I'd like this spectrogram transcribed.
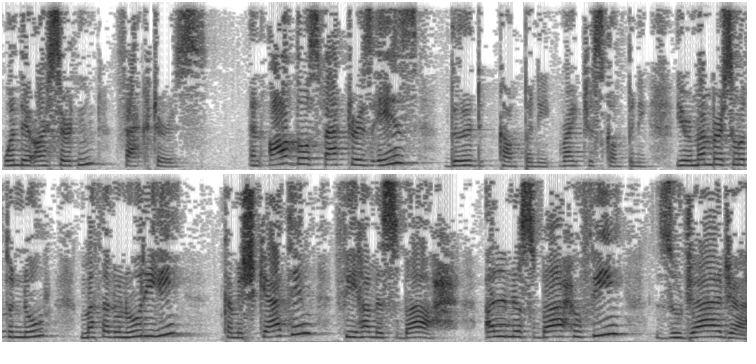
when there are certain factors. And of those factors is good company, righteous company. You remember Surah An-Nur? مَثَلُ نُورِهِ كمشكاة فيها مصباح المصباح في زجاجة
